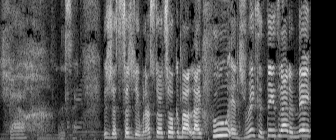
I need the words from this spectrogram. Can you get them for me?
Child, listen. This is just a day. When I start talking about like food and drinks and things that I done made,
